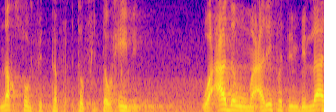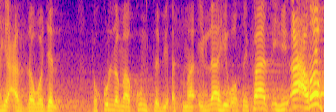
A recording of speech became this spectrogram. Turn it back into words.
نقص في التوحيد وعدم معرفة بالله عز وجل. فكلما كنت بأسماء الله وصفاته أعرف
